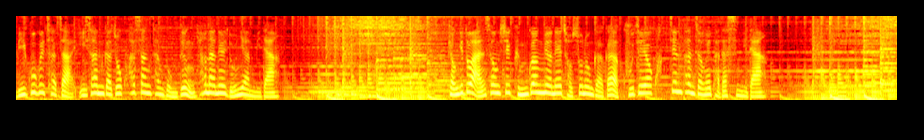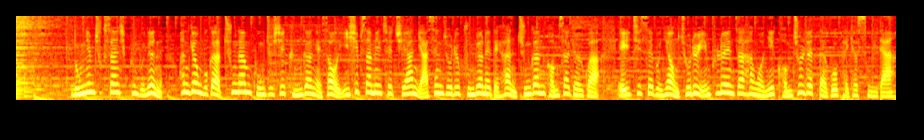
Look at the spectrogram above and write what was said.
미국을 찾아 이산가족 화상 상봉 등 현안을 논의합니다. 경기도 안성시 금광면의 젖소농가가 구제역 확진 판정을 받았습니다. 농림축산식품부는 환경부가 충남 공주시 금강에서 23일 채취한 야생조류 분변에 대한 중간 검사 결과 H7형 조류 인플루엔자 항원이 검출됐다고 밝혔습니다.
